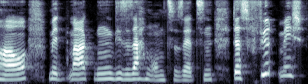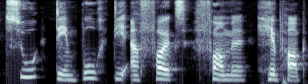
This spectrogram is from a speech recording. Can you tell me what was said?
Know-how mit Marken diese Sachen umzusetzen. Das führt mich zu dem Buch Die Erfolgsformel Hip-Hop.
